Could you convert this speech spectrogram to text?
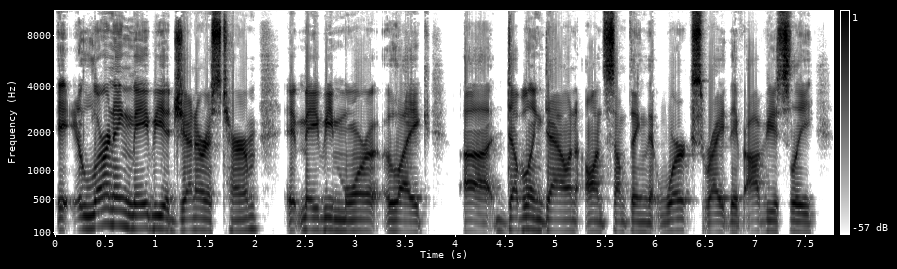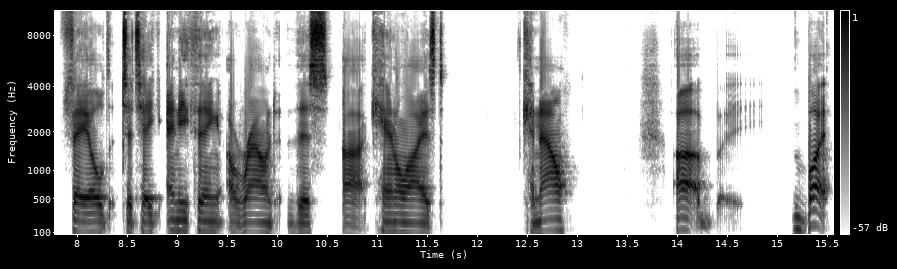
It, learning may be a generous term. It may be more like uh, doubling down on something that works, right? They've obviously failed to take anything around this uh, canalized canal. Uh, but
